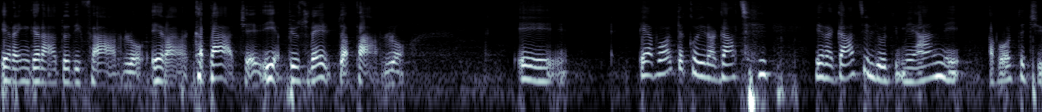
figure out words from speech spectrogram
era in grado di farlo, era capace, via, più svelto a farlo. E, e a volte con i ragazzi, i ragazzi negli ultimi anni, a volte ci,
